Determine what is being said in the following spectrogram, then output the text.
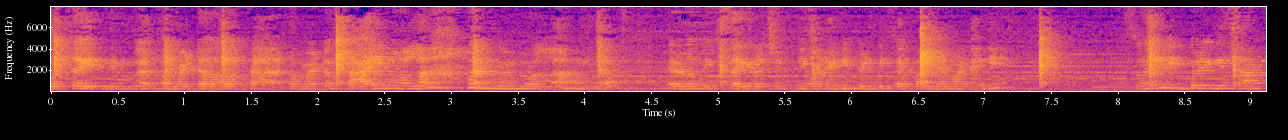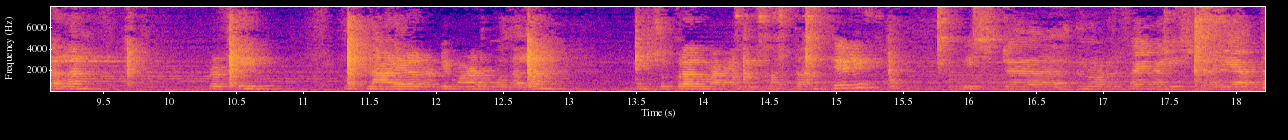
ಗೊತ್ತಾಯ್ತು ನಿಮ್ಗೆ, ಟೊಮೆಟೊ ಟೊಮೆಟೊ ಕಾಯಿನೂ ಅಲ್ಲ ಹಣ್ಣು ಅಲ್ಲ ಹಂಗೆ. ಎರಡು ಮಿಕ್ಸ್ ಆಗಿರೋ ಚಟ್ನಿ ಮಾಡೇನಿ, ಬೆಂಡೆಕಾಯಿ ಪಲ್ಯ ಮಾಡೇನಿ. ಸೊ ಇಬ್ಬರಿಗೆ ಸಾಕಲ್ಲ ರೊಟ್ಟಿ. ಮತ್ತು ನಾಳೆ ರೊಟ್ಟಿ ಮಾಡ್ಬೋದಲ್ಲ. ಶುಕ್ರವಾರ ಮಾಡಂಗಿಲ್ಲ ಮತ್ತೆ ಅಂಥೇಳಿ ಇಷ್ಟ ನೋಡ್ರಿ ಫೈನಲ್ ಇಷ್ಟು ರೆಡಿ ಆತ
